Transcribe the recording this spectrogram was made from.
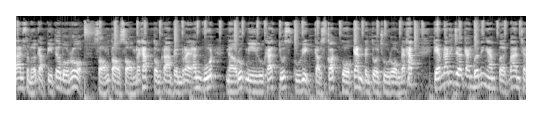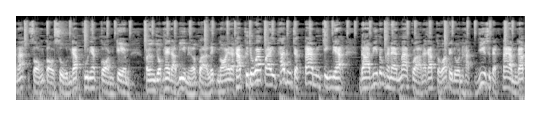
บ้านเสมอกับปีเตอร์โบโร 2 ต่อ 2 นะครับ ตรงกลางเป็นไรอันวูดแนวรุกมีลูคัสจูสคูวิกกับสกอตโฮแกนเป็นตัวชูโรงนะครับ เกมแรกที่เจอกันเบอร์มิงแฮมเปิดบ้านชนะ 2 ต่อ 0 ครับ คู่นี้ก่อนเกม เขายังยกให้ดาร์บี้เหนือกว่าเล็กน้อยนะครับ คือจะว่าไปถ้าดูจากแต้มจริงๆเนี่ยดาร์บี้ต้องคะแนนมากกว่านะครับ แต่ว่าไปโดนหัก 21 แต้มครับ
